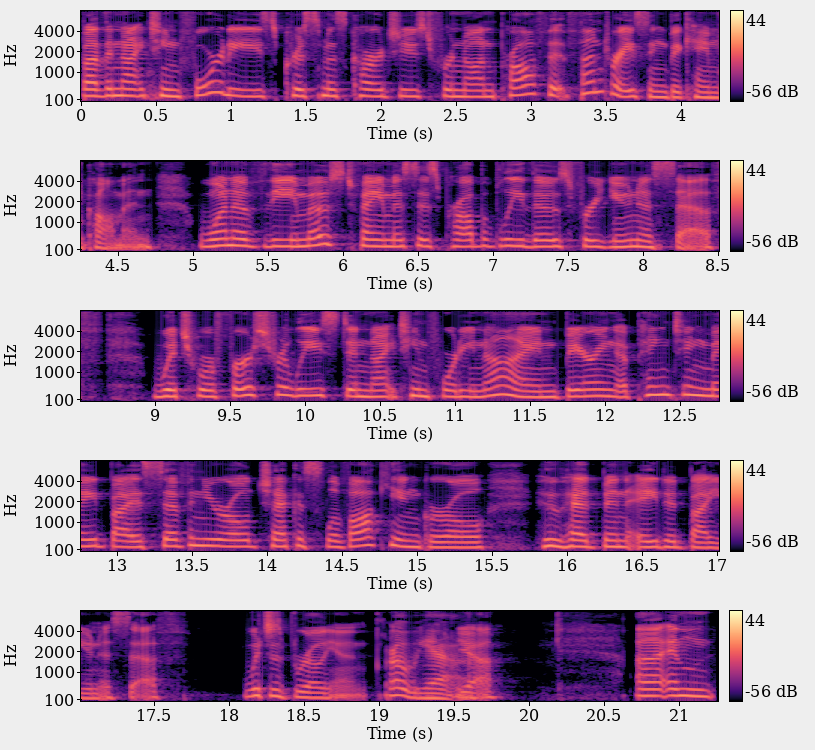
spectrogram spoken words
By the 1940s, Christmas cards used for nonprofit fundraising became common. One of the most famous is probably those for UNICEF, which were first released in 1949, bearing a painting made by a seven year old Czechoslovakian girl who had been aided by UNICEF, which is brilliant. Oh yeah. Yeah. Uh, and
